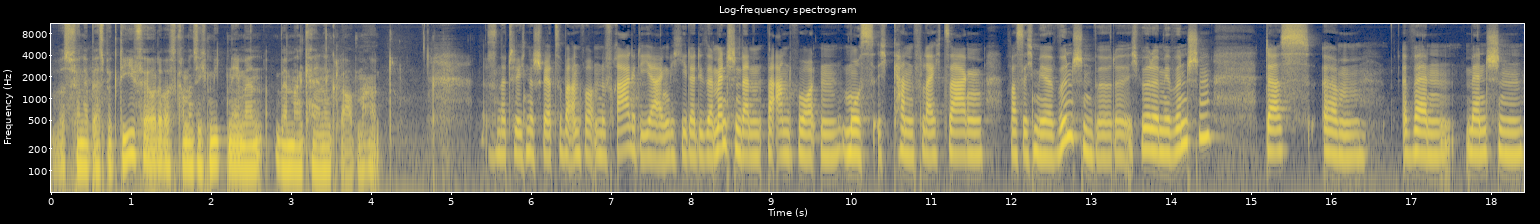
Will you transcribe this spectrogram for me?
was für eine Perspektive oder was kann man sich mitnehmen, wenn man keinen Glauben hat? Das ist natürlich eine schwer zu beantwortende Frage, die ja eigentlich jeder dieser Menschen dann beantworten muss. Ich kann vielleicht sagen, was ich mir wünschen würde. Ich würde mir wünschen, dass ähm, wenn Menschen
